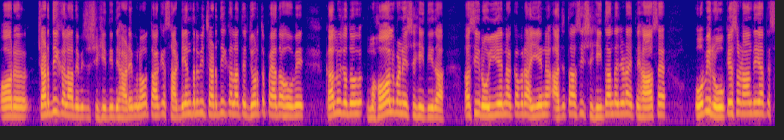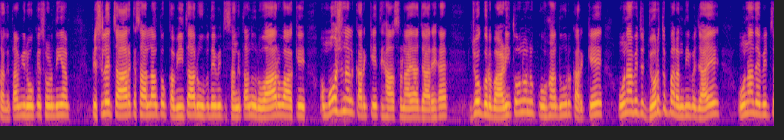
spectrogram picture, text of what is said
ਔਰ ਚੜ੍ਹਦੀ ਕਲਾ ਦੇ ਵਿੱਚ ਸ਼ਹੀਦੀ ਦਿਹਾੜੇ ਮਨਾਓ ਤਾਂ ਕਿ ਸਾਡੇ ਅੰਦਰ ਵੀ ਚੜ੍ਹਦੀ ਕਲਾ ਤੇ ਜੁਰਤ ਪੈਦਾ ਹੋਵੇ। ਕੱਲ੍ਹ ਨੂੰ ਜਦੋਂ ਮਾਹੌਲ ਬਣੇ ਸ਼ਹੀਦੀ ਦਾ, ਅਸੀਂ ਰੋਈਏ ਨਾ ਘਬਰਾਈਏ ਨਾ, ਅੱਜ ਤਾਂ ਅਸੀਂ ਸ਼ਹੀਦਾਂ ਦਾ ਜਿਹੜਾ ਇਤਿਹਾਸ ਹੈ, ਉਹ ਵੀ ਰੋ ਕੇ ਸੁਣਾਉਂਦੇ ਆ ਤੇ ਸੰਗਤਾਂ ਵੀ ਰੋ ਕੇ ਸੁਣਦੀਆਂ। ਪਿਛਲੇ 4 ਸਾਲਾਂ ਤੋਂ ਕਵਿਤਾ ਰੂਪ ਦੇ ਵਿੱਚ ਸੰਗਤਾਂ ਨੂੰ ਰਵਾ ਰਵਾ ਕੇ ਇਮੋਸ਼ਨਲ ਕਰਕੇ ਇਤਿਹਾਸ ਸੁਣਾਇਆ ਜਾ ਰਿਹਾ ਹੈ, ਜੋ ਗੁਰਬਾਣੀ ਤੋਂ ਉਹਨਾਂ ਨੂੰ ਕੋਹਾਂ ਦੂਰ ਕਰਕੇ ਉਹਨਾਂ ਵਿੱਚ ਜੁਰਤ ਭਰਨ ਦੀ ਬਜਾਏ ਉਹਨਾਂ ਦੇ ਵਿੱਚ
